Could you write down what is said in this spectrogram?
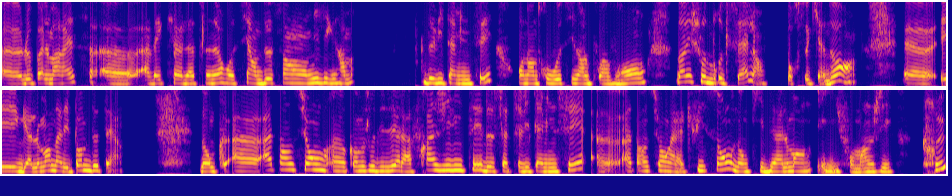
le palmarès, avec la teneur aussi en 200 mg de vitamine C. On en trouve aussi dans le poivron, dans les choux de Bruxelles, pour ceux qui adorent, et également dans les pommes de terre. Donc euh, attention, euh, comme je vous disais, à la fragilité de cette vitamine C. Euh, attention à la cuisson. Donc idéalement, il faut manger cru,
